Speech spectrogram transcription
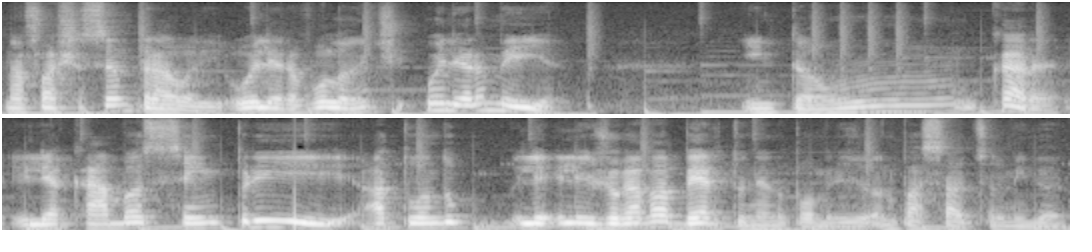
na faixa central ali. Ou ele era volante, ou ele era meia. Então, cara, ele acaba sempre atuando. Ele, ele jogava aberto, né, no Palmeiras ano passado, se eu não me engano.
